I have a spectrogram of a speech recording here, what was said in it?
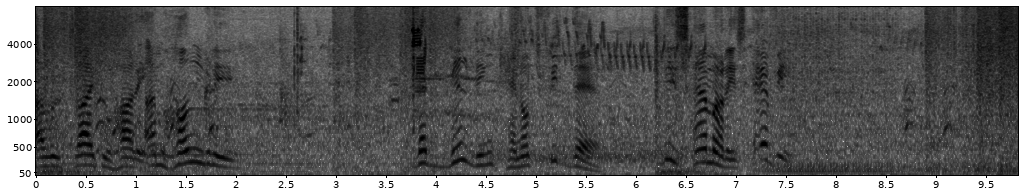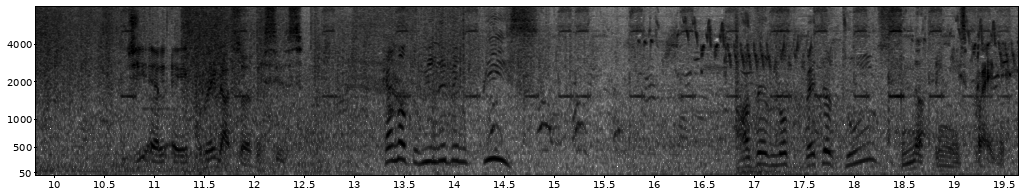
I will try to hurry. I'm hungry. That building cannot fit there. This hammer is heavy. GLA radar services. Cannot we live in peace? Are there not better tools? Nothing is private.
